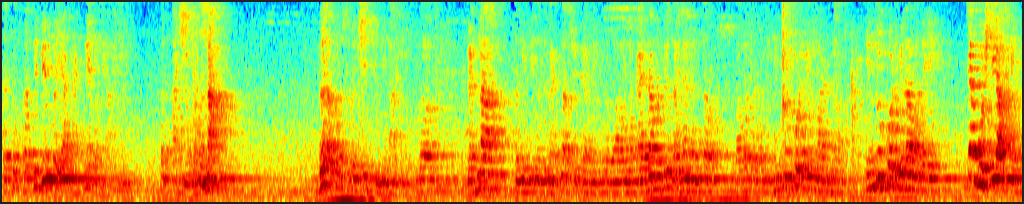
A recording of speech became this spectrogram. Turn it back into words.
त्याचं प्रतिबिंब या घटनेमध्ये आहे. पण अशी घटना जर आपण सुरक्षित ठेवली नाही किंवा घटना समितीमध्ये घटना स्वीकारली किंवा कायदा मंत्री झाल्यानंतर बाबासाहेबांनी हिंदू कोड बिल मांडलं. हिंदू कोड बिलामध्ये ज्या गोष्टी आहेत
